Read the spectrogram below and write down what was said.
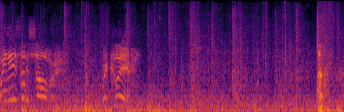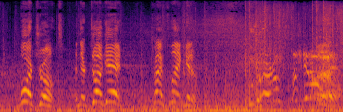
We need some. It's over. We're clear. More drones! And they're dug in! Try flanking them! You heard them? Let's get over there!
